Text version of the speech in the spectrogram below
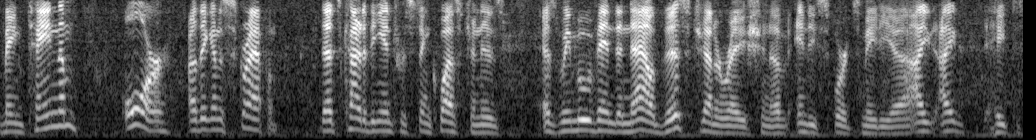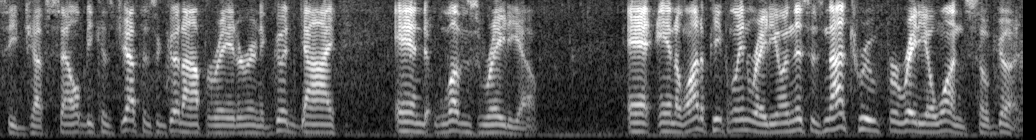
maintain them, or are they going to scrap them? that's kind of the interesting question is as we move into now this generation of indie sports media, I, I hate to see Jeff sell because Jeff is a good operator and a good guy and loves radio. And, and, a lot of people in radio, and this is not true for Radio 1 so good.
